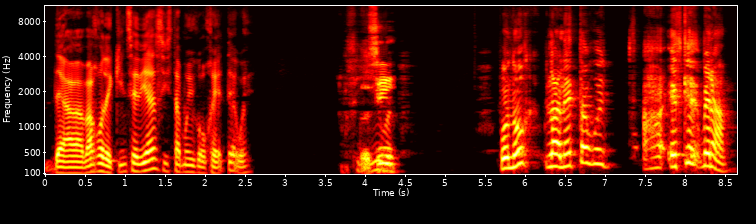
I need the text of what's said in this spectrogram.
de abajo de 15 días, sí está muy gojete, güey. Pues sí. güey. Pues no, la neta, güey. ah, es que, mira,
